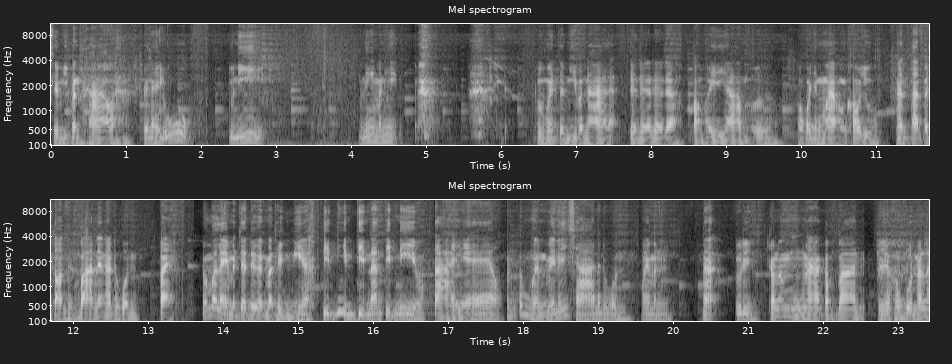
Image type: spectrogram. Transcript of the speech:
จะมีปัญหาวะไปไหนลูกอยู่นี่มานี่มานี่ ดูเหมือนจะมีปัญหาแล้วเดี๋ยวเดี๋ยวเดี๋ยวความพยายาม เออเขาก็ยังมาของเขาอยู่ งั้นตัดไปตอนถึงบ้านเลยนะทุกคน ไปแล้วเมื่อไหร่มันจะเดินมาถึงเนี้ยติดหินติดนั่นติดนี่อยู่ ตายแล้ว มันก็เหมือนไม่ได้ช้านะทุกคน ไม่มัน น่ะ ดูดิกำลังมุ่งหน้ากลับบ้านเฮ้ยข้างบนอะไร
